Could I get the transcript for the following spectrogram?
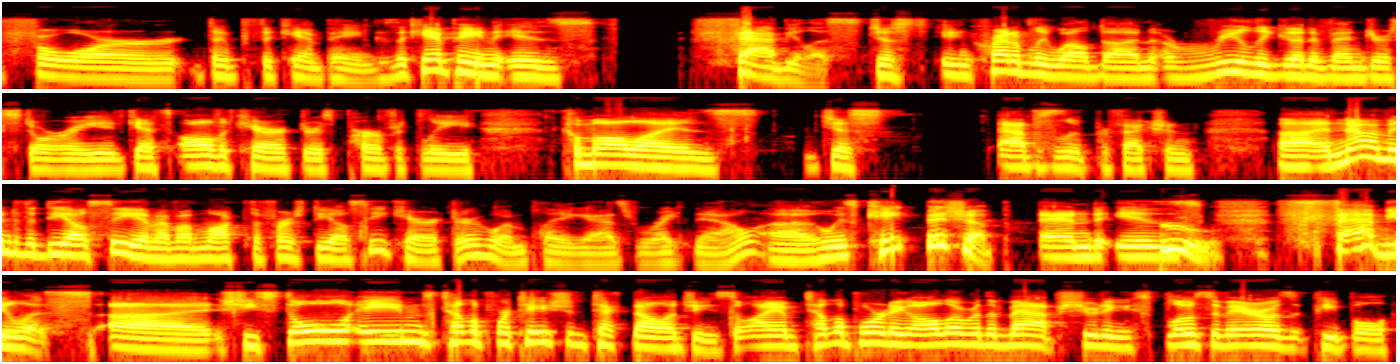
for the, the campaign because the campaign is fabulous, just incredibly well done. A really good Avengers story. It gets all the characters perfectly. Kamala is just absolute perfection. Uh, and now I'm into the DLC, and I've unlocked the first DLC character, who I'm playing as right now, uh, who is Kate Bishop, and is Ooh. fabulous. Uh, she stole AIM's teleportation technology, so I am teleporting all over the map, shooting explosive arrows at people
